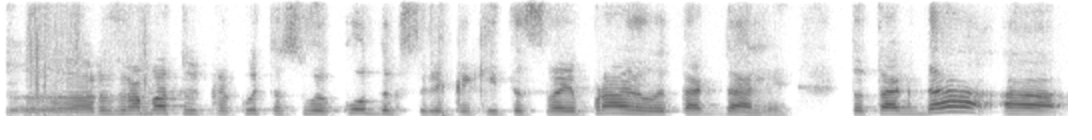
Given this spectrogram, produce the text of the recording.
э, разрабатывают какой-то свой кодекс или какие-то свои правила и так далее, то тогда, а,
